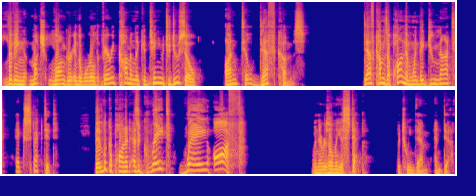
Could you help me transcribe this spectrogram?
living much longer in the world very commonly continue to do so until death comes. Death comes upon them when they do not expect it. They look upon it as a great way off when there is only a step between them and death.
